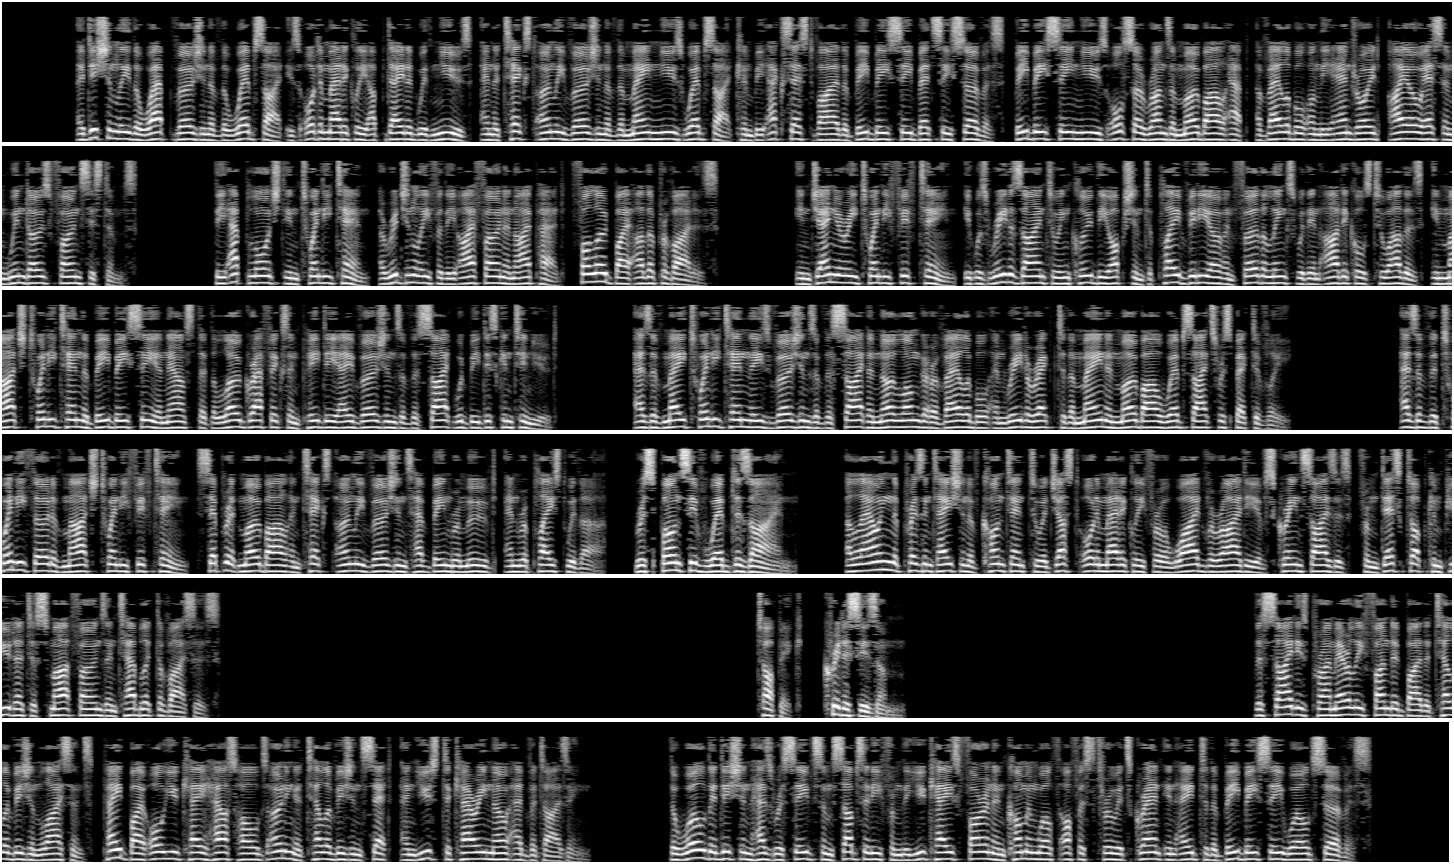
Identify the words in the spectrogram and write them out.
Additionally the WAP version of the website is automatically updated with news, and a text-only version of the main news website can be accessed via the BBC Betsie service. BBC News also runs a mobile app, available on the Android, iOS and Windows phone systems. The app launched in 2010, originally for the iPhone and iPad, followed by other providers. In January 2015, it was redesigned to include the option to play video and further links within articles to others. In March 2010, the BBC announced that the low graphics and PDA versions of the site would be discontinued. As of May 2010, these versions of the site are no longer available and redirect to the main and mobile websites respectively. As of 23 March 2015, separate mobile and text-only versions have been removed, and replaced with a «responsive web design» allowing the presentation of content to adjust automatically for a wide variety of screen sizes, from desktop computer to smartphones and tablet devices. Criticism The site is primarily funded by the television licence, paid by all UK households owning a television set, and used to carry no advertising. The World Edition has received some subsidy from the UK's Foreign and Commonwealth Office through its grant in aid to the BBC World Service.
